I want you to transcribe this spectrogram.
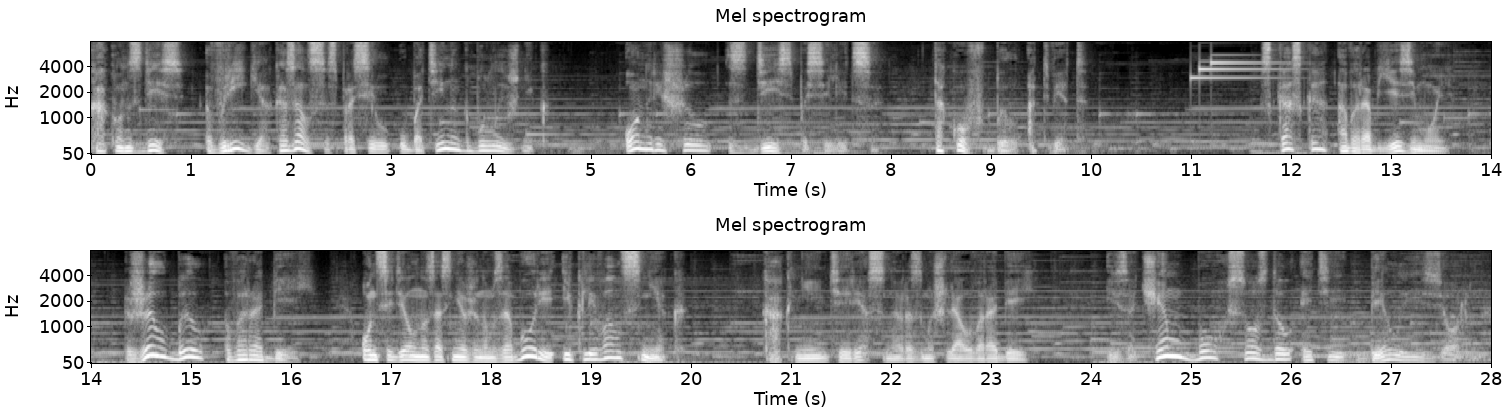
«Как он здесь, в Риге, оказался?» – спросил у ботинок булыжник. Он решил здесь поселиться. Таков был ответ. Сказка о воробье зимой. Жил-был воробей. Он сидел на заснеженном заборе и клевал снег. «Как неинтересно!» – размышлял воробей – и зачем Бог создал эти белые зерна?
